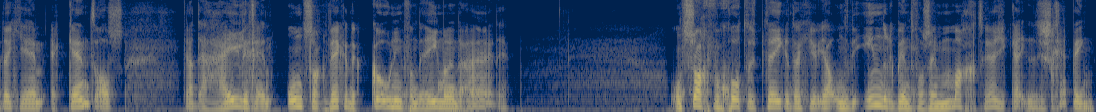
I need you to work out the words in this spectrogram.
Dat je Hem erkent als ja, de heilige en ontzagwekkende koning van de hemel en de aarde. Ontzag voor God betekent dat je ja, onder de indruk bent van zijn macht. Als je kijkt naar de schepping,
